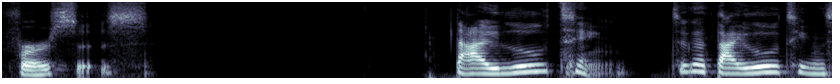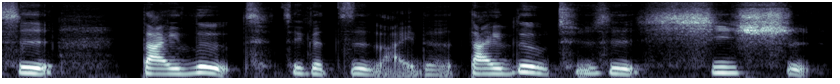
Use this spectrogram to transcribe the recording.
versus diluting。这个 diluting 是 dilute 这个字来的，dilute 就是稀释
